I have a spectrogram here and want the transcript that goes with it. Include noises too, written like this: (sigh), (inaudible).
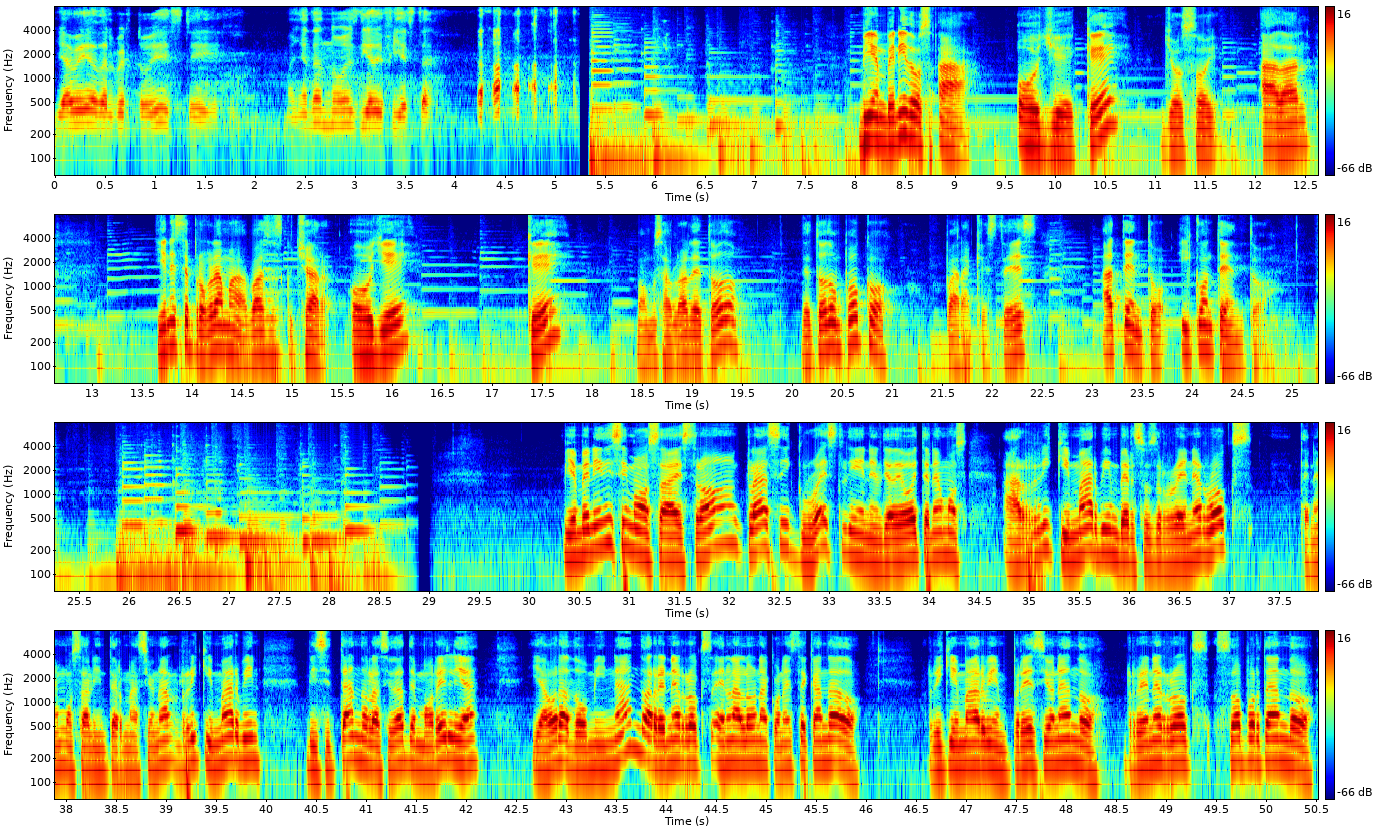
Ya ve, Adalberto, este, mañana no es día de fiesta. (laughs) Bienvenidos a Oye, ¿qué? Yo soy Adal y en este programa vas a escuchar Oye, ¿qué? Vamos a hablar de todo, de todo un poco, para que estés atento y contento. Bienvenidísimos a Strong Classic Wrestling. El día de hoy tenemos a Ricky Marvin versus René Rocks. Tenemos al internacional Ricky Marvin visitando la ciudad de Morelia y ahora dominando a René Rocks en la lona con este candado. Ricky Marvin presionando, René Rocks soportando.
